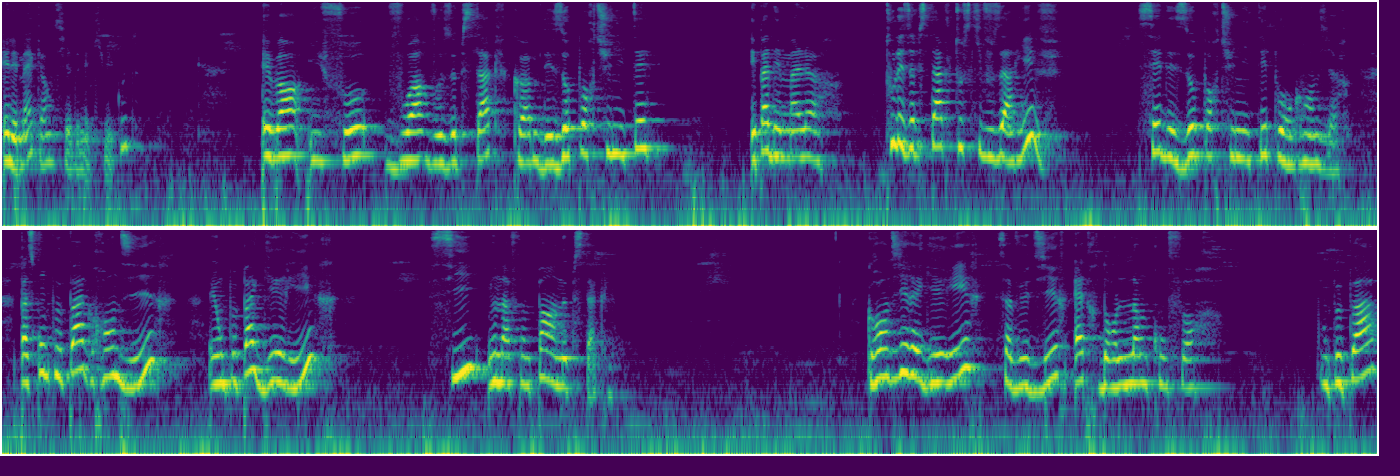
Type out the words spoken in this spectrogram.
et les mecs, hein, s'il y a des mecs qui m'écoutent, eh ben, il faut voir vos obstacles comme des opportunités et pas des malheurs. Tous les obstacles, tout ce qui vous arrive, c'est des opportunités pour grandir. Parce qu'on ne peut pas grandir et on ne peut pas guérir si on n'affronte pas un obstacle. Grandir et guérir, ça veut dire être dans l'inconfort. On ne peut pas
